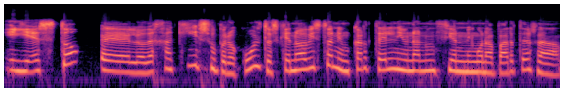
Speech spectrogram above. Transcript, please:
Y esto eh, lo deja aquí súper oculto. Es que no he visto ni un cartel ni un anuncio en ninguna parte. O sea,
